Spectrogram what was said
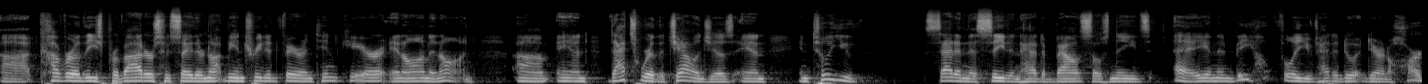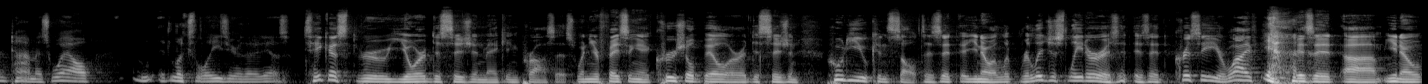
uh, cover these providers who say they're not being treated fair in TennCare, and on and on. Um, and that's where the challenge is. And until you've sat in this seat and had to balance those needs, A, and then B, hopefully you've had to do it during a hard time as well it looks a little easier than it is. Take us through your decision making process when you're facing a crucial bill or a decision. Who do you consult? Is it you know a religious leader? Is it is it Chrissy, your wife? Yeah. Is it um, you know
